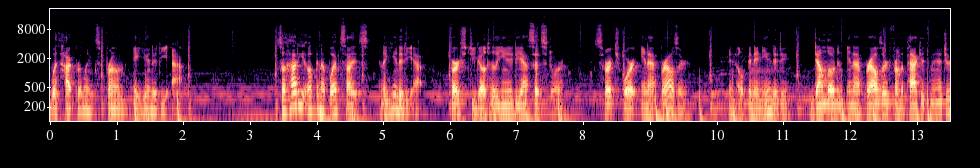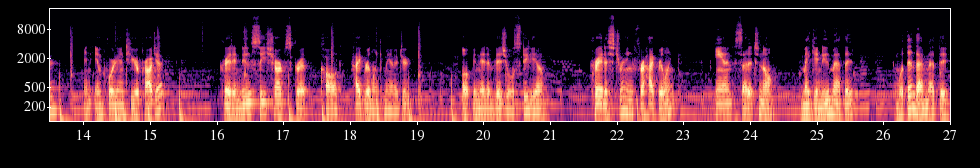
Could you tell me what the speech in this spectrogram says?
with hyperlinks from a Unity app. So how do you open up websites in a Unity app? First, you go to the Unity Asset Store, search for in-app browser, and open in Unity. Download an in-app browser from the package manager and import it into your project. Create a new C-sharp script called Hyperlink Manager. Open it in Visual Studio. Create a string for hyperlink and set it to null. Make a new method and within that method,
